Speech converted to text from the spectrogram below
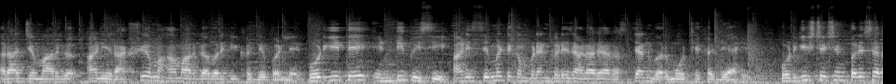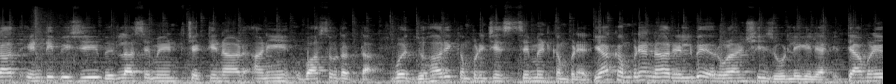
राज्यमार्ग आणि राष्ट्रीय महामार्गावर ही खड्डे पडले आहेत. ते एनटीपीसी आणि सिमेंट कंपन्यांकडे जाणाऱ्या रस्त्यांवर मोठे खड्डे आहेत होडगी स्टेशन परिसरात एनटीपीसी बिर्ला सिमेंट चेट्टीनाड आणि वासवदत्ता व जोहारी कंपनीचे सिमेंट कंपन्या आहेत. या कंपन्यांना रेल्वे रुळांशी जोडले गेले आहे. त्यामुळे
